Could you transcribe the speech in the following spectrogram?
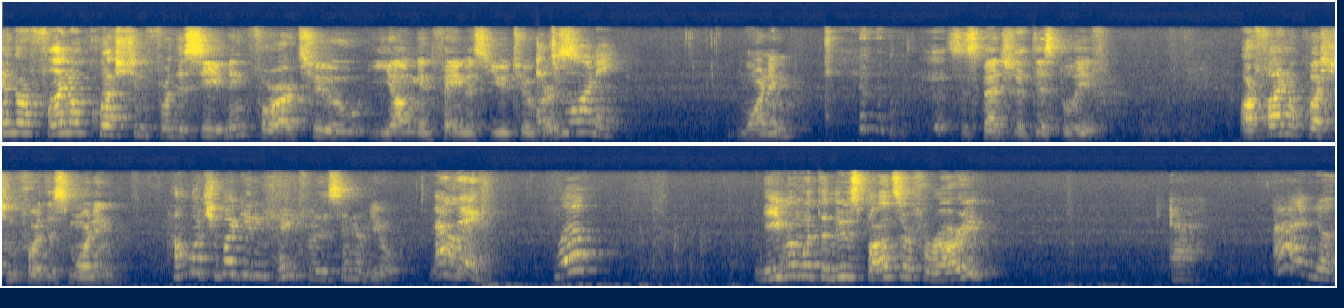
And our final question for this evening for our two young and famous YouTubers. It's morning. Morning. Suspension of disbelief. Our final question for this morning How much am I getting paid for this interview? nothing. Well, Even with the new sponsor, Ferrari? Uh, I don't.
